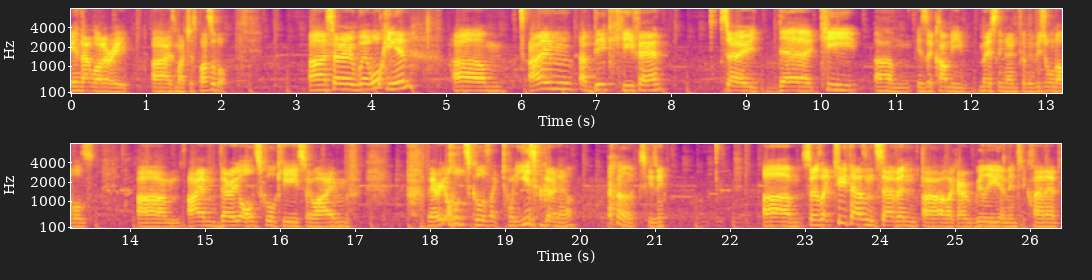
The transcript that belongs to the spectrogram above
in that lottery uh, as much as possible. Uh, so we're walking in. Um, I'm a big Key fan. So the Key um, is a company mostly known for the visual novels. Um, I'm very old school Key, so I'm very old school. It's like 20 years ago now. Excuse me. Um, so it's like 2007. Uh, like I really am into Clannad,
